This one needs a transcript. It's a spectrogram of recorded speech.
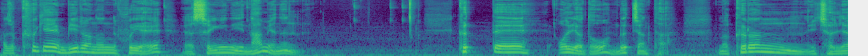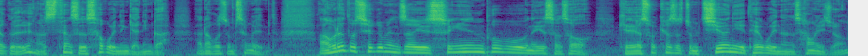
아주 크게 밀어넣은 후에 승인이 나면은 그때 올려도 늦지 않다. 뭐 그런 전략을 스탠스를 서고 있는 게 아닌가라고 좀 생각합니다. 아무래도 지금 이제 승인 부분에 있어서 계속해서 좀 지연이 되고 있는 상황이죠.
